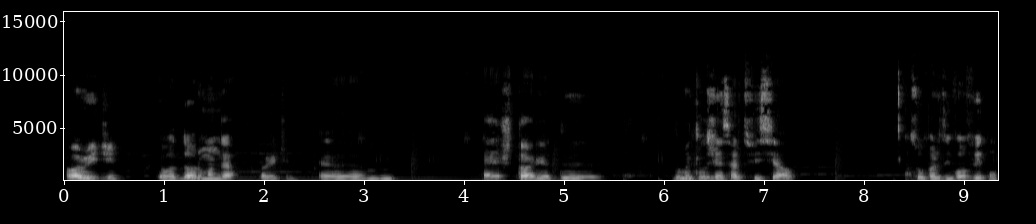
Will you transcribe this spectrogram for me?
Origin. Eu adoro o mangá Origin. É a história de, de uma inteligência artificial super desenvolvida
